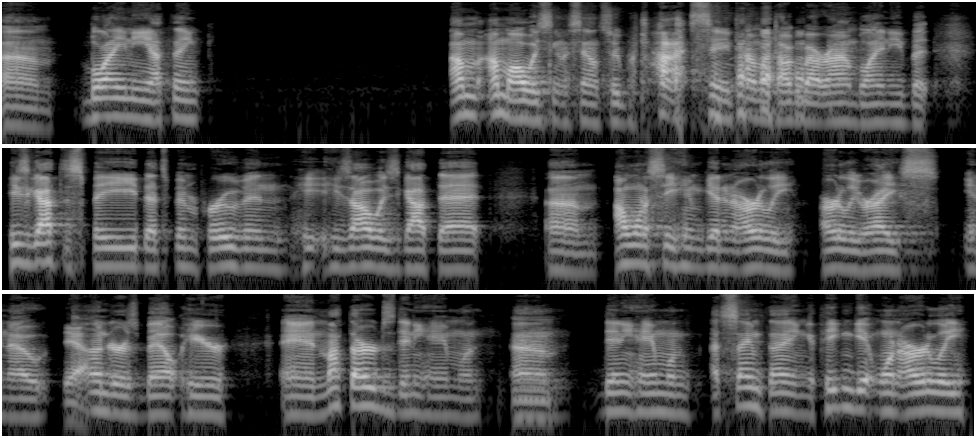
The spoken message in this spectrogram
Um, Blaney, I think I'm I'm always going to sound super biased anytime I talk about Ryan Blaney, but he's got the speed that's been proven. He, he's always got that. Um, I want to see him get an early early race, you know, Yeah. under his belt here. And my third's Denny Hamlin. Um, Mhm. Denny Hamlin, uh, same thing. If he can get one early,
